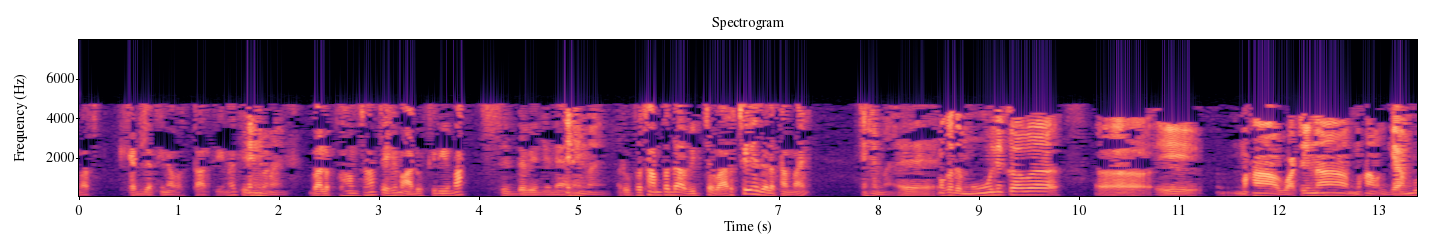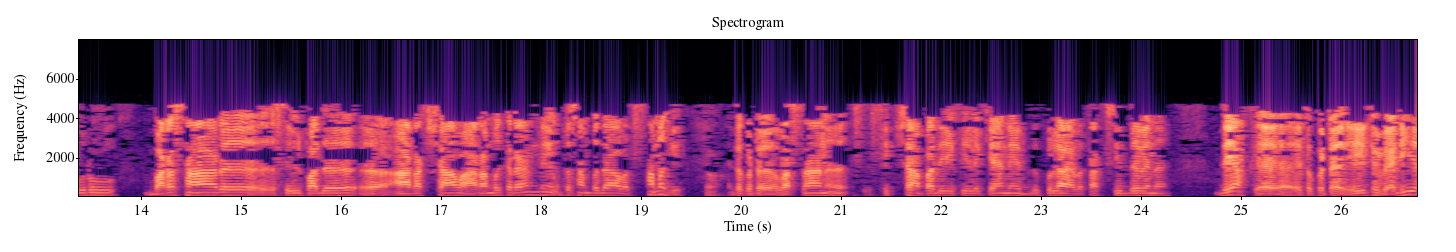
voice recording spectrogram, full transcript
වස් කැඩලා තියෙන අවස්ථා තියෙනවා. එහෙමයි. බලපහම සමත් එහෙම අඩු කිරීමක් සිද්ධ වෙන්නේ නැහැ. එහෙමයි. රූප සම්පදා විච්ච වර්ෂයේ ඉඳලා තමයි. එහෙමයි. මොකද මූලිකව ඒ මහා වටිනා මහා ගැඹුරු බරසාර සිල්පද ආරක්ෂාව ආරම්භ කරන්නේ උපසම්පදාවත් සමග. එතකොට වර්ෂාන ශික්ෂාපදේ කියලා කියන්නේ දුකලා අවතක් සිද්ධ වෙන දෙයක්. එතකොට ඒට වැඩිය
